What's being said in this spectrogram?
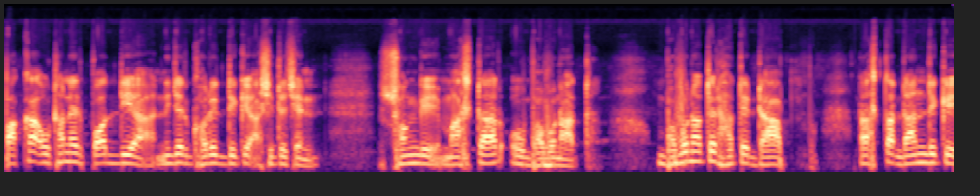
পাকা উঠানের পথ দিয়া নিজের ঘরের দিকে আসিতেছেন, সঙ্গে মাস্টার ও ভবনাথ। ভবনাথের হাতে ডাব। রাস্তার ডান দিকে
